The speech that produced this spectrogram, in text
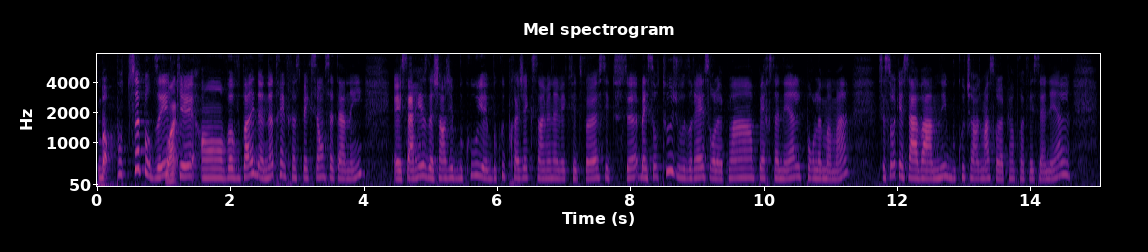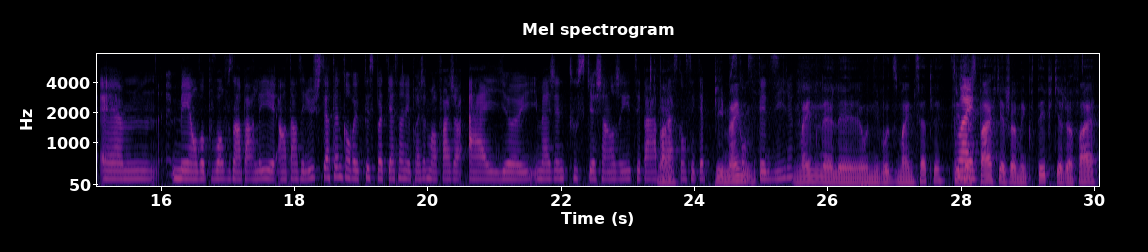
Bon, pour tout ça pour dire Ouais. que on va vous parler de notre introspection cette année. Euh, ça risque de changer beaucoup. Il y a beaucoup de projets qui s'en viennent avec FitFust et tout ça. Ben surtout, je voudrais sur le plan personnel pour le moment. C'est sûr que ça va amener beaucoup de changements sur le plan professionnel, euh, mais on va pouvoir vous en parler en temps et lieu. Je suis certaine qu'on va écouter ce podcast l'année prochaine, on va faire genre aïe, aïe, imagine tout ce qui a changé, tu sais, par rapport Ouais. à ce qu'on s'était, s'était dit. Là. même le- le- au niveau du mindset, là. Ouais. J'espère que je vais m'écouter puis que je vais faire.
